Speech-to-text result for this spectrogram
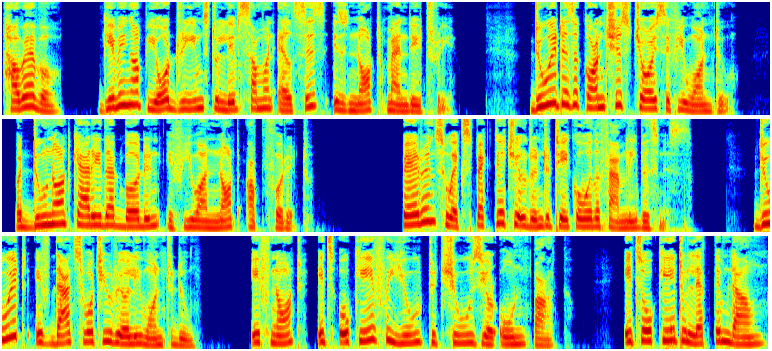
However, giving up your dreams to live someone else's is not mandatory. Do it as a conscious choice if you want to, but do not carry that burden if you are not up for it. Parents who expect their children to take over the family business. Do it if that's what you really want to do. If not, it's okay for you to choose your own path. It's okay to let them down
